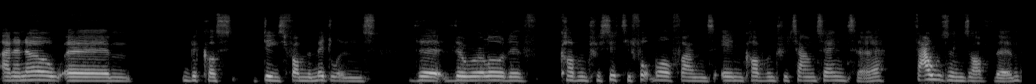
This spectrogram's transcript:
and I know um, because Dee's from the Midlands, the there were a load of Coventry City football fans in Coventry Town Centre, thousands of them.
